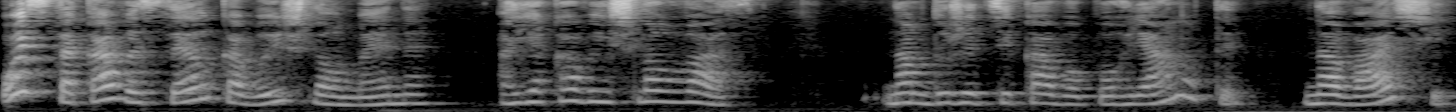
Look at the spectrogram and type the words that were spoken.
Ось така веселка вийшла у мене. А яка вийшла у вас? Нам дуже цікаво поглянути на ваші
